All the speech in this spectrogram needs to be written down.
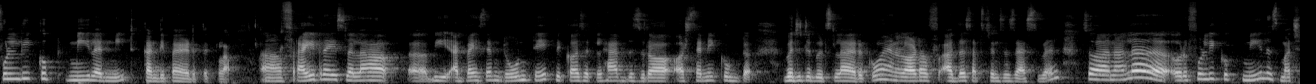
Fully cooked meal and meat கண்டிப்பாக எடுத்துக்கலாம். ஃப்ரைட் ரைஸ்லலாம் we advise them don't take because it will have this raw or semi cooked வெஜிடபிள்ஸ்லாம் இருக்கும் and lot of other substances as well so அதனால் ஒரு fully cook meal is much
